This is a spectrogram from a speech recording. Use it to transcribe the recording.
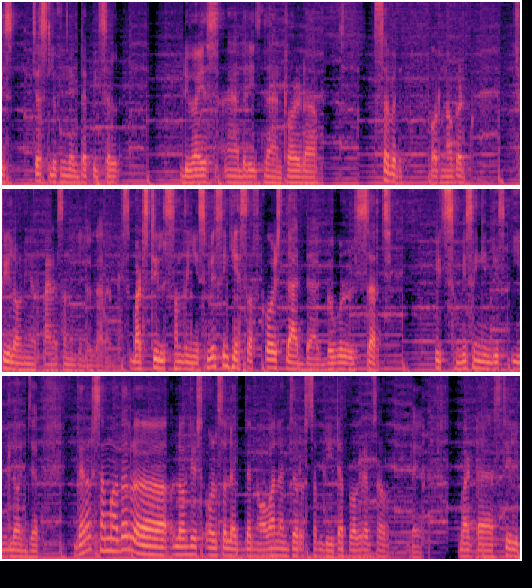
is just looking like the pixel device uh, that is the android uh, 7 or nougat feel on your panasonic Ray Max. but still something is missing. Yes of course that the google search it's missing in this eve launcher. There are some other uh, launchers also like the nova launcher some beta programs are there but uh, still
